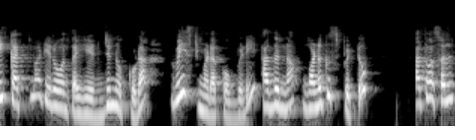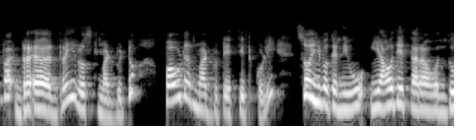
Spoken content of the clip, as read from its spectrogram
ಈ ಕಟ್ ಮಾಡಿರುವಂಥ ಎಡ್ಜನ್ನು ಕೂಡ ವೇಸ್ಟ್ ಮಾಡಕ್ಕೆ ಹೋಗ್ಬೇಡಿ. ಅದನ್ನು ಒಣಗಿಸ್ಬಿಟ್ಟು ಅಥವಾ ಸ್ವಲ್ಪ ಡ್ರೈ ಡ್ರೈ ರೋಸ್ಟ್ ಮಾಡಿಬಿಟ್ಟು ಪೌಡರ್ ಮಾಡಿಬಿಟ್ಟು ಎತ್ತಿಟ್ಕೊಳ್ಳಿ. ಸೊ ಇವಾಗ ನೀವು ಯಾವುದೇ ಥರ ಒಂದು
